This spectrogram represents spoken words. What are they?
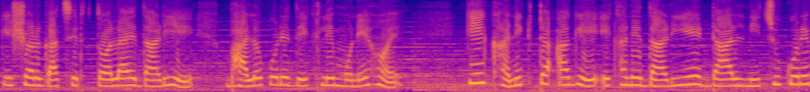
কেশর গাছের তলায় দাঁড়িয়ে ভালো করে দেখলে মনে হয়, কে খানিকটা আগে এখানে দাঁড়িয়ে ডাল নিচু করে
